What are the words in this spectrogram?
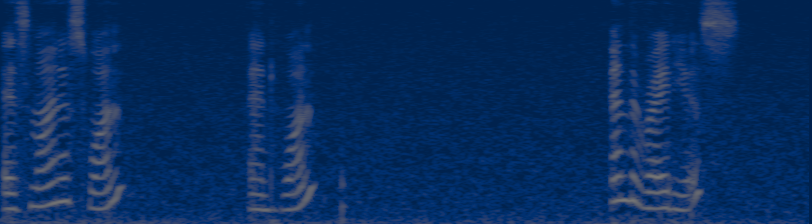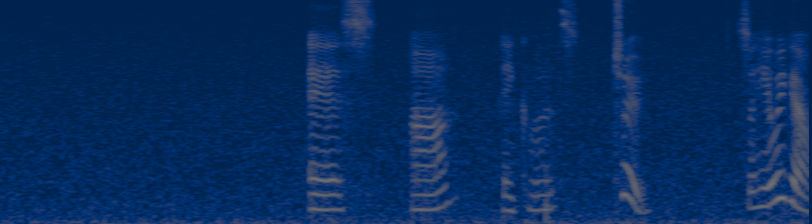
as minus 1 and 1, and the radius as r equals 2. So here we go.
